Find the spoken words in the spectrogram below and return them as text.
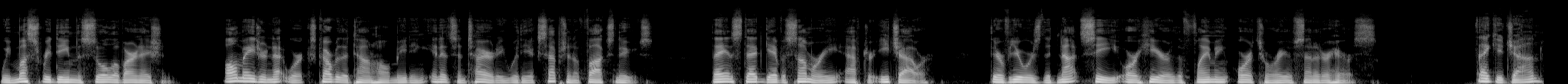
We must redeem the soul of our nation. All major networks covered the town hall meeting in its entirety with the exception of Fox News. They instead gave a summary after each hour. their viewers did not see or hear the flaming oratory of Senator Harris. Thank you, John.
